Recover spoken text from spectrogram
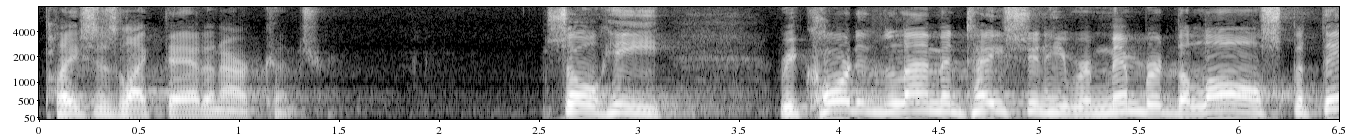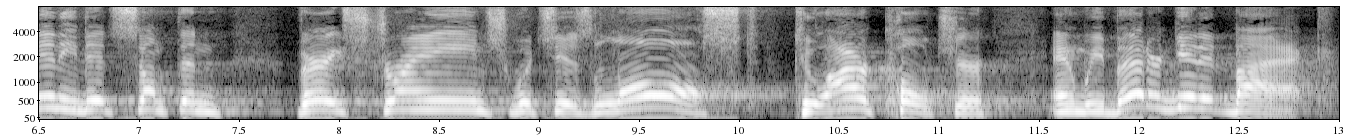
places like that in our country. So he recorded the lamentation, he remembered the loss, but then he did something very strange, which is lost to our culture, and we better get it back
